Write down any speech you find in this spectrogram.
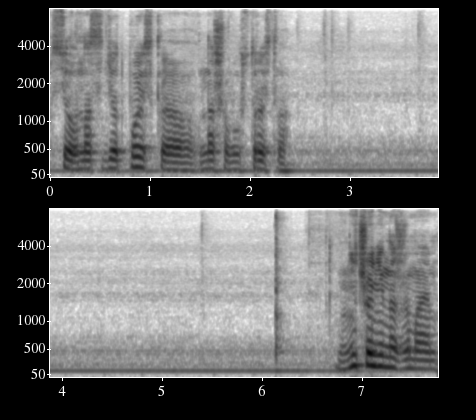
Все, у нас идет поиск э, нашего устройства. Ничего не нажимаем.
